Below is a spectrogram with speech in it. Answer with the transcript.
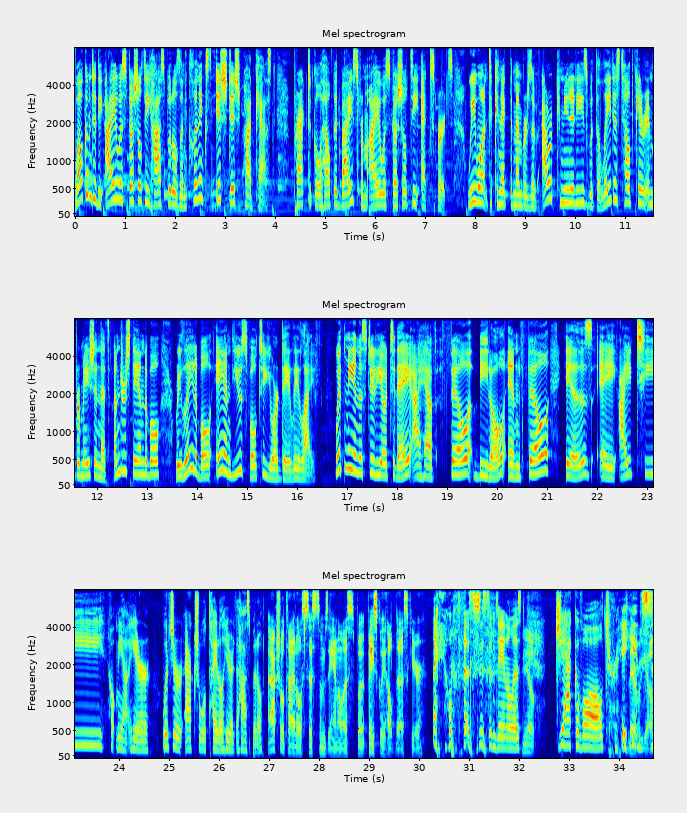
Welcome to the Iowa Specialty Hospitals and Clinics Ish Dish podcast, practical health advice from Iowa specialty experts. We want to connect the members of our communities with the latest healthcare information that's understandable, relatable, and useful to your daily life. With me in the studio today, I have Phil Bedel, and Phil is a IT. Help me out here. What's your actual title here at the hospital? Actual title systems analyst, but basically help desk here. Help desk systems analyst. Yep. Jack of all trades. There we go.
